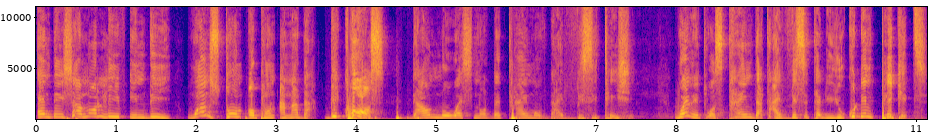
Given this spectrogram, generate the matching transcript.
and they shall not live in thee one stone upon another, because thou knowest not the time of thy visitation. When it was time that I visited you, you couldn't pick it.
